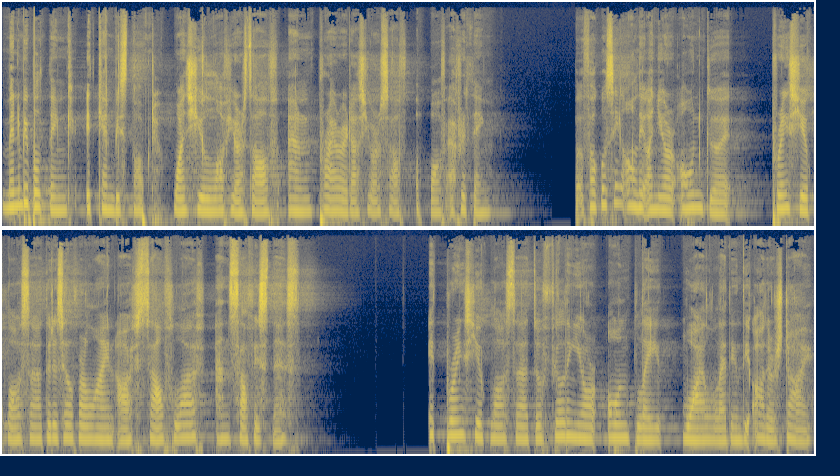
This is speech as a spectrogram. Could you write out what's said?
Many people think it can be stopped once you love yourself and prioritize yourself above everything. But focusing only on your own good brings you closer to the silver line of self love and selfishness. It brings you closer to filling your own plate while letting the others die.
